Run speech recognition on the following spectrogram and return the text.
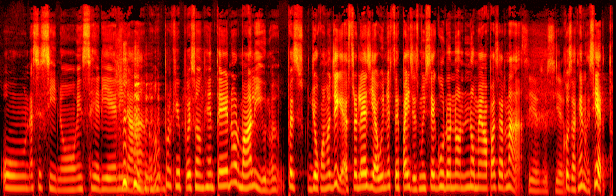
un asesino en serie ni nada, ¿no? Porque pues son gente normal y uno, pues yo cuando llegué a Australia decía, bueno, este país es muy seguro, no, no me va a pasar nada. Sí, eso es cierto. Cosa que no es cierto,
